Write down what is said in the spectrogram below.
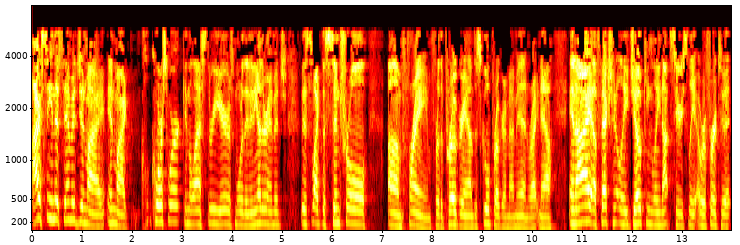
I've seen this image in my in my coursework in the last three years more than any other image. It's like the central um, frame for the program, the school program I'm in right now. And I affectionately, jokingly, not seriously, refer to it.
